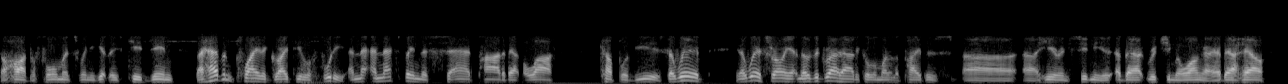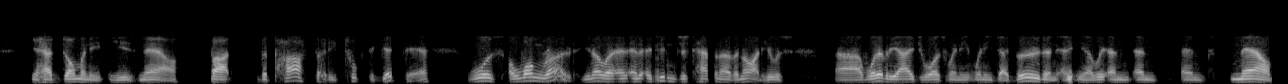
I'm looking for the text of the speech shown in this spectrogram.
the high performance when you get these kids in, they haven't played a great deal of footy, and that, and that's been the sad part about the last couple of years. So we're you know we're throwing out. There was a great article in one of the papers uh, uh, here in Sydney about Richie Mo'unga about how you know, how dominant he is now, but the path that he took to get there was a long road. You know, and, and it didn't just happen overnight. He was uh, whatever the age was when he when he debuted, and, and you know, and and and now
